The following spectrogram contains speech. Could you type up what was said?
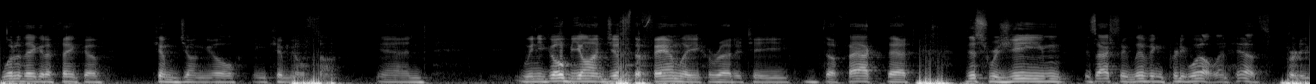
What are they going to think of Kim Jong Il and Kim Il Sung? And when you go beyond just the family heredity, the fact that this regime is actually living pretty well and has pretty,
